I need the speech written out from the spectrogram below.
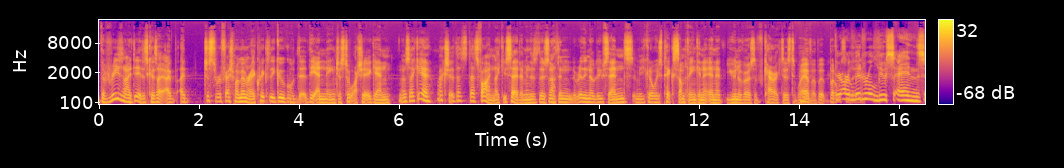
the reason I did is because I, I, I, just to refresh my memory, I quickly Googled the, the ending just to watch it again. And I was like, yeah, actually, that's that's fine. Like you said, I mean, there's there's nothing, really no loose ends. I mean, you could always pick something in a, in a universe of characters to whatever, but but There are literal loose ends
